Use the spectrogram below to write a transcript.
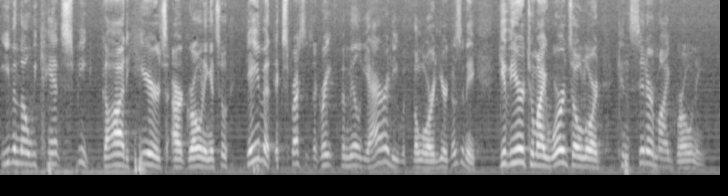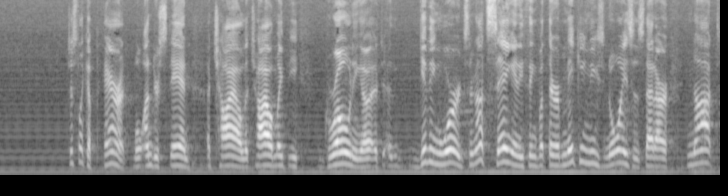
even though we can't speak, God hears our groaning. And so David expresses a great familiarity with the Lord here, doesn't he? Give ear to my words, O Lord. Consider my groaning. Just like a parent will understand a child, a child might be groaning, uh, uh, giving words. They're not saying anything, but they're making these noises that are not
